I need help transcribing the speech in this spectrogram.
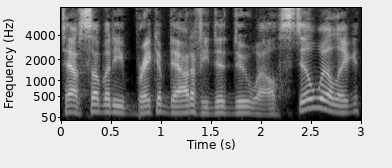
to have somebody break him down if he didn't do well, still willing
